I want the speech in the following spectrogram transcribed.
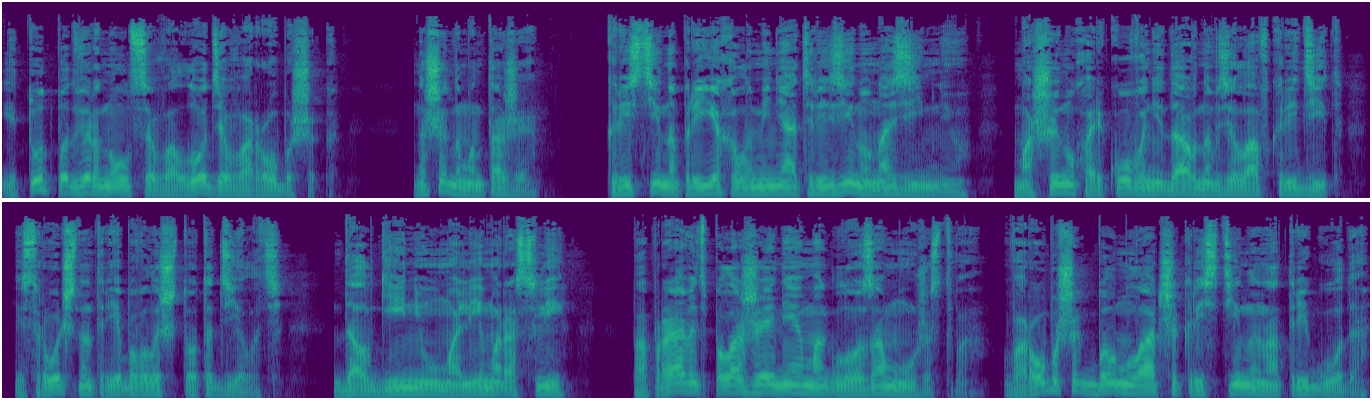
И тут подвернулся Володя Воробышек. На шиномонтаже. Кристина приехала менять резину на зимнюю. Машину Харькова недавно взяла в кредит, и срочно требовалось что-то делать. Долги неумолимо росли. Поправить положение могло замужество. Воробушек был младше Кристины на три года,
